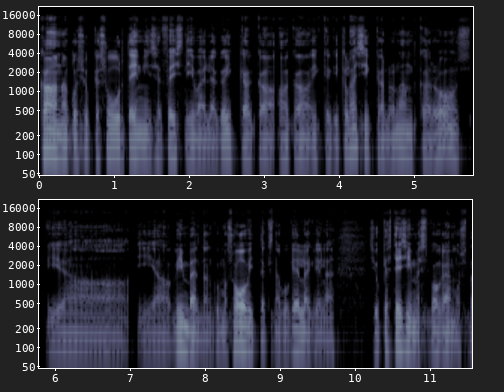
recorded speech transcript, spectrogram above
ka nagu sihuke suur tennisefestival ja kõik, aga, aga ikkagi klassika on Roland Garros ja, ja Wimbledon, kui ma soovitaks nagu kellelegi niisugust esimest kogemust,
